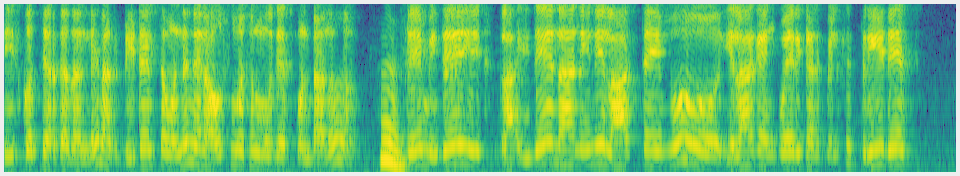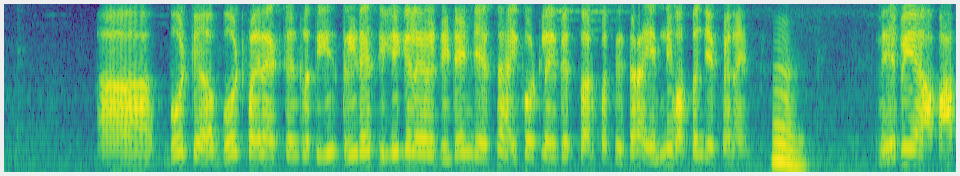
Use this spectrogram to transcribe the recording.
తీసుకొచ్చారు కదండి నాకు డీటెయిల్స్ ఇవ్వండి నేను హౌస్ మోషన్ మూవ్ చేసుకుంటాను. సేమ్ ఇదే ఇదే నానిని లాస్ట్ టైం ఇలాగ ఎంక్వైరీ అని పిలిచి three days boat boat fire యాక్సిడెంట్లో త్రీ డేస్ ఇల్లీగల్ డిటైన్ చేస్తే హైకోర్టులో ఐపీఎస్ పర్పస్ చేశారు అవన్నీ మొత్తం చెప్పాను ఆయన. మేబీ ఆ పాత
